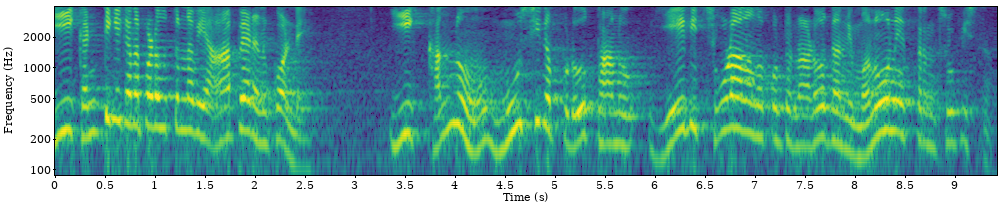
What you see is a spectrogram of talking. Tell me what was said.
ఈ కంటికి కనపడుతున్నవి ఆపాడనుకోండి ఈ కన్ను మూసినప్పుడు తాను ఏది చూడాలనుకుంటున్నాడో దాన్ని మనోనేత్రం చూపిస్తుంది.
